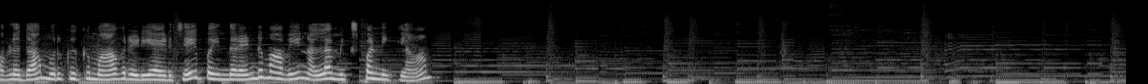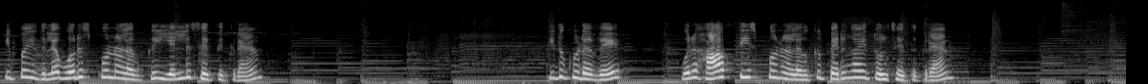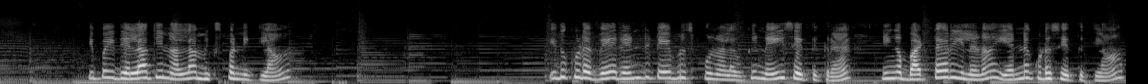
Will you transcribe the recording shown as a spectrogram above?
அவ்வளோதான் முறுக்குக்கு மாவு ரெடி ஆயிடுச்சு. இப்போ இந்த ரெண்டு மாவையும் நல்லா மிக்ஸ் பண்ணிக்கலாம். இப்போ இதில் ஒரு ஸ்பூன் அளவுக்கு எள்ளு சேர்த்துக்கிறேன். இது கூடவே ஒரு ஹாஃப் டீஸ்பூன் அளவுக்கு பெருங்காயத்தூள் சேர்த்துக்கிறேன். இப்போ இது எல்லாத்தையும் நல்லா மிக்ஸ் பண்ணிக்கலாம். இது கூடவே ரெண்டு டேபிள் ஸ்பூன் அளவுக்கு நெய் சேர்த்துக்கிறேன். நீங்கள் பட்டர் இல்லைன்னா எண்ணெய் கூட சேர்த்துக்கலாம்.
